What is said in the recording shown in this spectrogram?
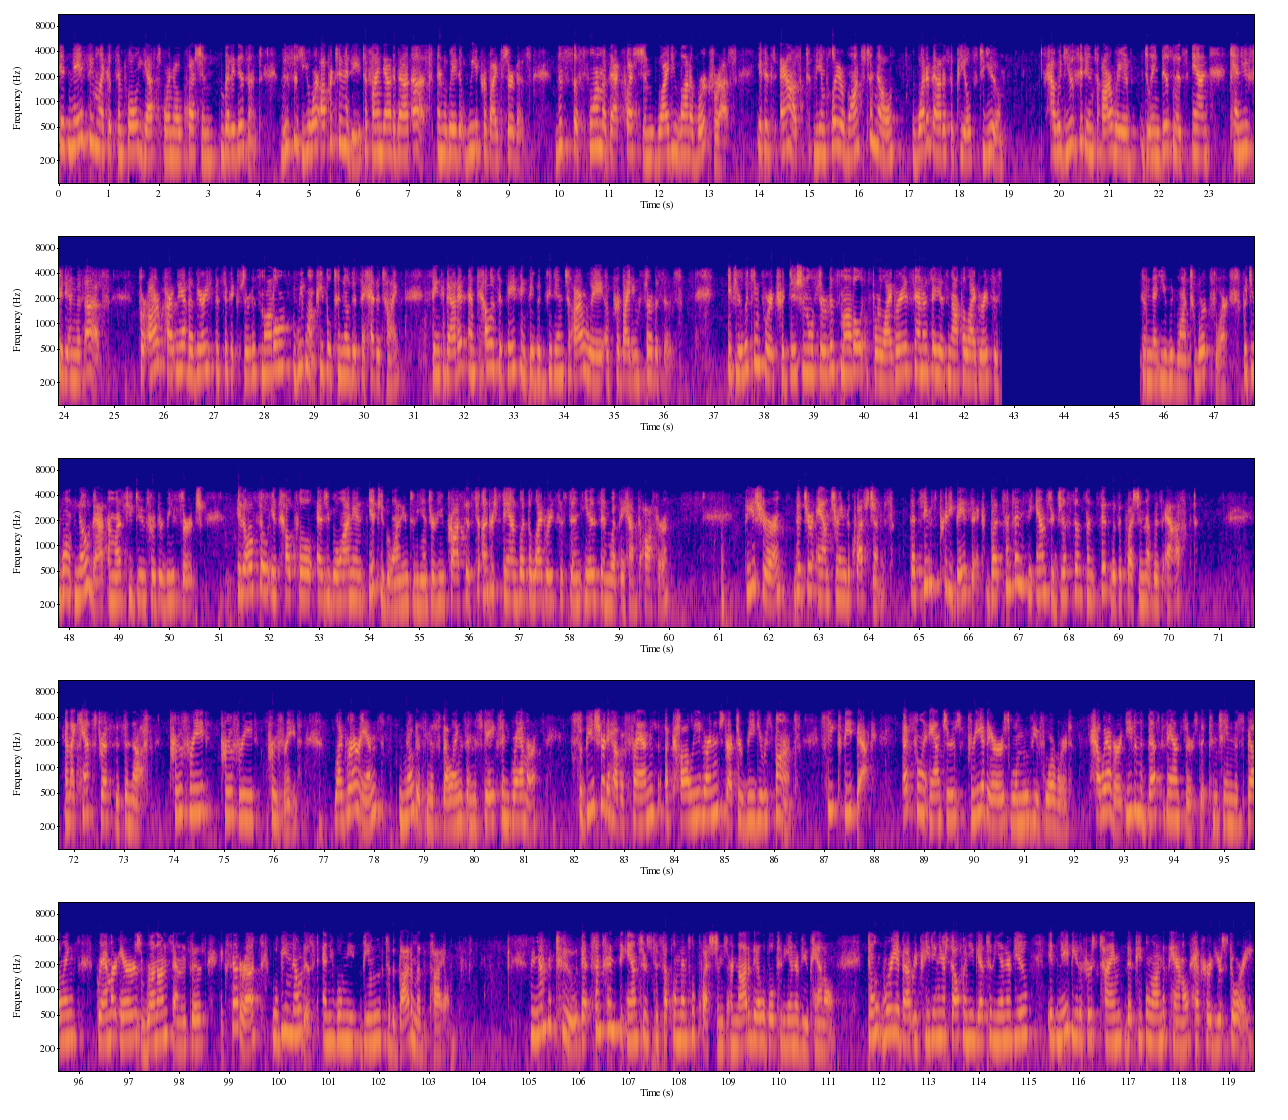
It may seem like a simple yes or no question, but it isn't. This is your opportunity to find out about us and the way that we provide service. This is a form of that question, why do you want to work for us? If it's asked, the employer wants to know what about us appeals to you? How would you fit into our way of doing business and can you fit in with us? For our part, we have a very specific service model. We want people to know this ahead of time. Think about it and tell us if they think they would fit into our way of providing services. If you're looking for a traditional service model for libraries, San Jose is not the library system that you would want to work for. But you won't know that unless you do further research. It also is helpful as you go on in, if you go on into the interview process, to understand what the library system is and what they have to offer. Be sure that you're answering the questions. That seems pretty basic, but sometimes the answer just doesn't fit with the question that was asked. And I can't stress this enough. Proofread, proofread, proofread. Librarians notice misspellings and mistakes in grammar. So be sure to have a friend, a colleague, or an instructor read your response. Seek feedback. Excellent answers, free of errors, will move you forward. However, even the best of answers that contain misspellings, grammar errors, run-on sentences, etc., will be noticed and you will be moved to the bottom of the pile. Remember, too, that sometimes the answers to supplemental questions are not available to the interview panel. Don't worry about repeating yourself when you get to the interview. It may be the first time that people on the panel have heard your story.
